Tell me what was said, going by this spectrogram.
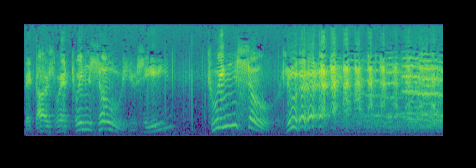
because we're twin souls, you see. Twin souls.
